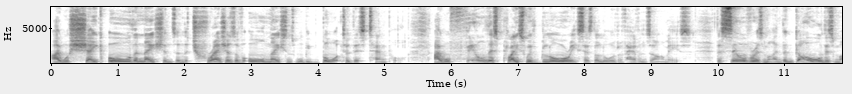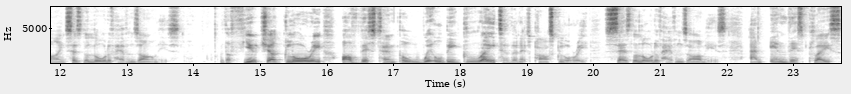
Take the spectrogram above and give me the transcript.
I will shake all the nations, and the treasures of all nations will be brought to this temple. I will fill this place with glory, says the Lord of heaven's armies. The silver is mine, the gold is mine, says the Lord of heaven's armies. The future glory of this temple will be greater than its past glory, says the Lord of heaven's armies. And in this place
